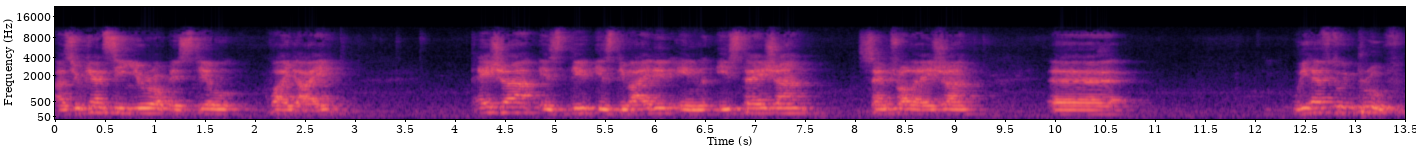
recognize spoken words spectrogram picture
As you can see, Europe is still quite high. Asia is, di is divided in East Asia, Central Asia. Uh, we have to improve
